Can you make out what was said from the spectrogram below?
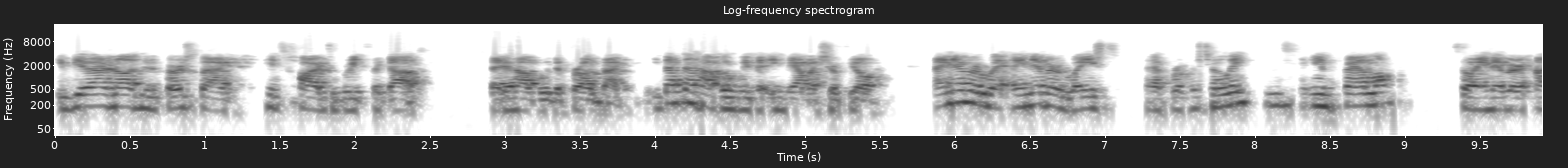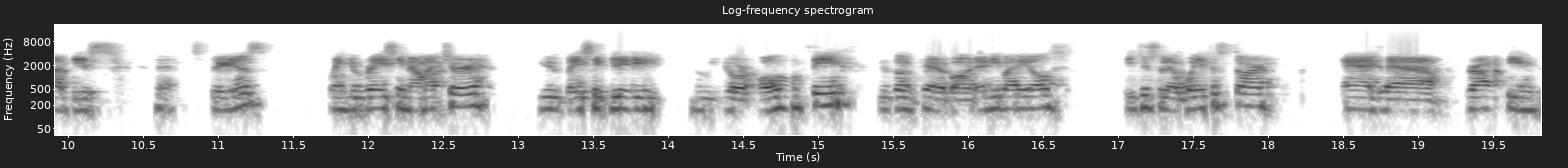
if you are not in the first bag, it's hard to bridge the gap that you have with the front bag. It doesn't happen with the, in the amateur field. I never I never raced uh, professionally in, in triathlon, so I never had this experience. When you race in amateur, you basically do your own thing. You don't care about anybody else. It's usually a way to start, and uh, drafting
